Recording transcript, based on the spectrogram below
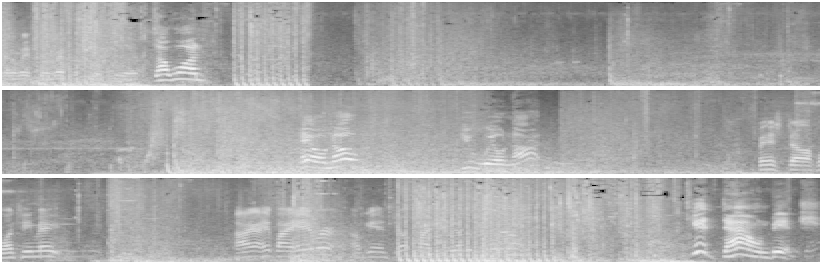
Gotta wait for a reference to it. Got one. Hell no. You will not. Finished off one teammate. I got hit by a hammer. I'm getting jumped by three other people now. Get down, bitch.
